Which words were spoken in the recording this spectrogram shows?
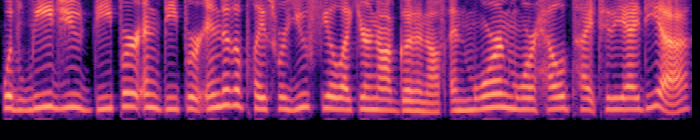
would lead you deeper and deeper into the place where you feel like you're not good enough and more and more held tight to the idea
